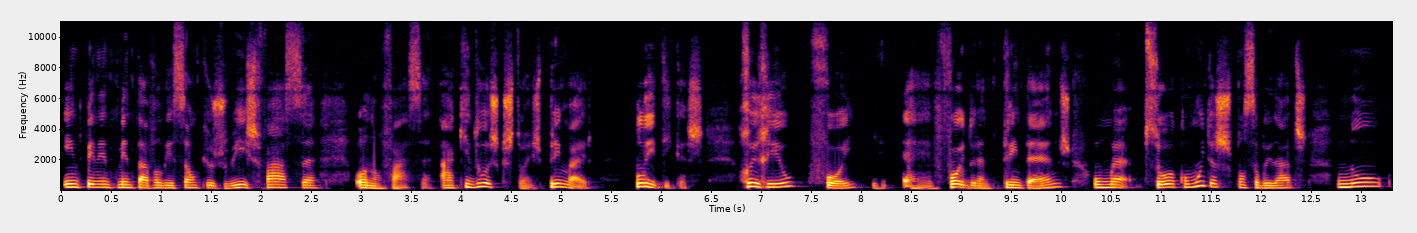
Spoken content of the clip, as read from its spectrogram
independentemente da avaliação que o juiz faça ou não faça há aqui duas questões. Primeiro políticas. Rui Rio foi, eh, foi durante 30 anos, uma pessoa com muitas responsabilidades no,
